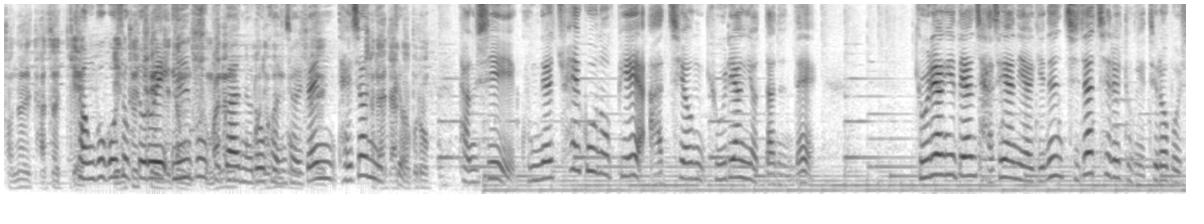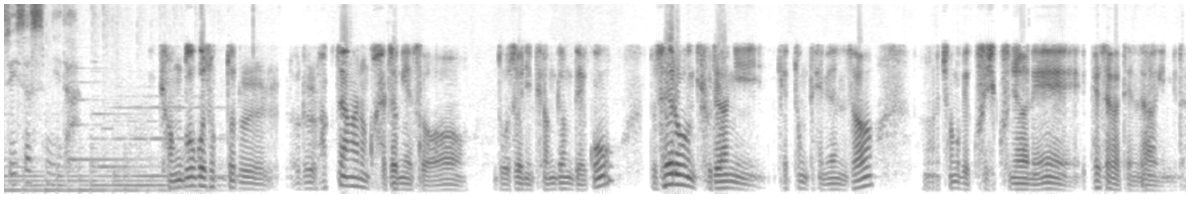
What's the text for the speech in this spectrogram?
터널 5개, 경부고속도로의 일부 구간으로 건설된 공사를 대전 차례 육교. 작업으로 당시 국내 최고 높이의 아치형 교량이었다는데 교량에 대한 자세한 이야기는 지자체를 통해 들어볼 수 있었습니다. 경부고속도로를 확장하는 과정에서 노선이 변경되고 또 새로운 교량이 개통되면서 1999년에 폐쇄가 된 상황입니다.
